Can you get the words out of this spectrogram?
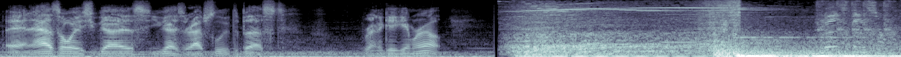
And as always, you guys, you guys are absolutely the best. Renegade Gamer out. PlayStation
